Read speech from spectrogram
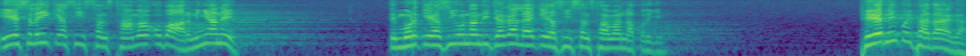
ਇਸ ਲਈ ਕਿ ਅਸੀਂ ਸੰਸਥਾਵਾਂ ਉਭਾਰਨੀਆਂ ਨੇ ਤੇ ਮੁੜ ਕੇ ਅਸੀਂ ਉਹਨਾਂ ਦੀ ਜਗ੍ਹਾ ਲੈ ਕੇ ਅਸੀਂ ਸੰਸਥਾਵਾਂ ਨੱਪ ਲਈਏ। ਫੇਰ ਨਹੀਂ ਕੋਈ ਫਾਇਦਾ ਹੈਗਾ।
